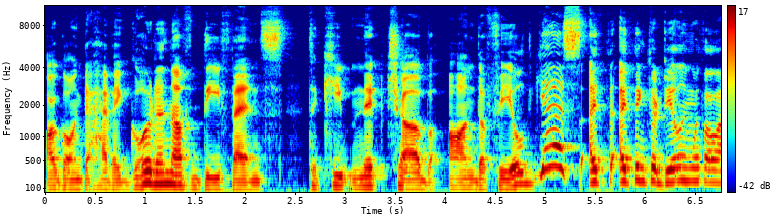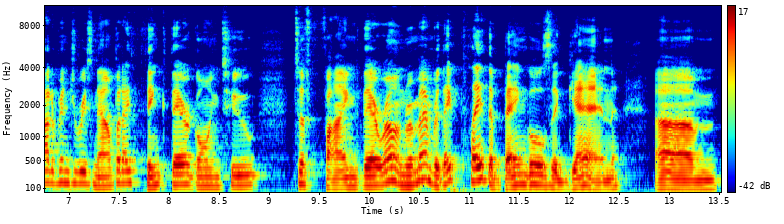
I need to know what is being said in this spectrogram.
are going to have a good enough defense to keep Nick Chubb on the field? Yes, I, th- I think they're dealing with a lot of injuries now, but I think they're going to to find their own. Remember, they play the Bengals again. Um,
